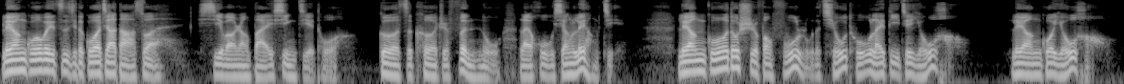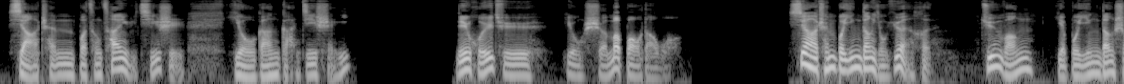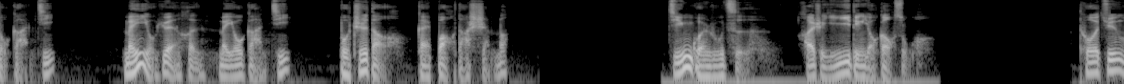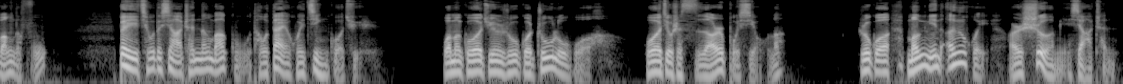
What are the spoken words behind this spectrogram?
两国为自己的国家打算，希望让百姓解脱，各自克制愤怒，来互相谅解。两国都释放俘虏的囚徒来缔结友好，两国友好。夏臣不曾参与其事，又敢感激谁？您回去用什么报答我？下臣不应当有怨恨，君王也不应当受感激。没有怨恨，没有感激，不知道该报答什么。尽管如此，还是一定要告诉我，托君王的福。被囚的下臣能把骨头带回晋国去。我们国君如果诛戮我，我就是死而不朽了。如果蒙您的恩惠而赦免夏臣，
